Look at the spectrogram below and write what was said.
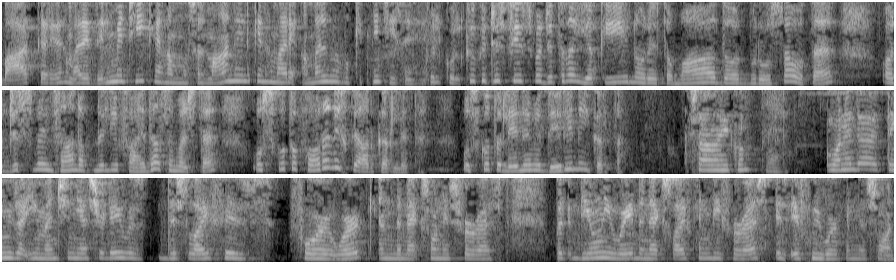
بات کریں ہمارے دل میں ٹھیک ہے ہم مسلمان ہیں لیکن ہمارے عمل میں وہ کتنی چیزیں ہیں۔ بالکل کیونکہ جس چیز پہ جتنا یقین اور اعتماد اور بھروسہ ہوتا ہے اور جس میں انسان اپنے لیے فائدہ سمجھتا ہے اس کو تو فوراً اختیار کر لیتا ہے۔ اس کو تو لینے میں دیر ہی نہیں کرتا۔ السلام علیکم۔ One of the things I you mention yesterday was this life is for work and the next one is for rest but the only way the next life can be for rest is if we work in this one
